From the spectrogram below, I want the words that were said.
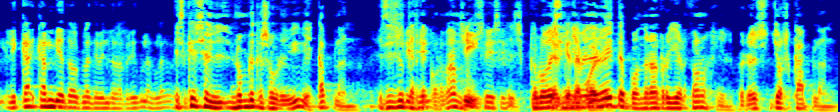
y le ca- cambia todo el planteamiento de la película, claro. Es que es el nombre que sobrevive, Kaplan. Ese es el Sí, que sí. recordamos. Sí, Sí, sí. es Tú lo ves en IMDb y te pondrán Roger Thornhill, pero es George Kaplan.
